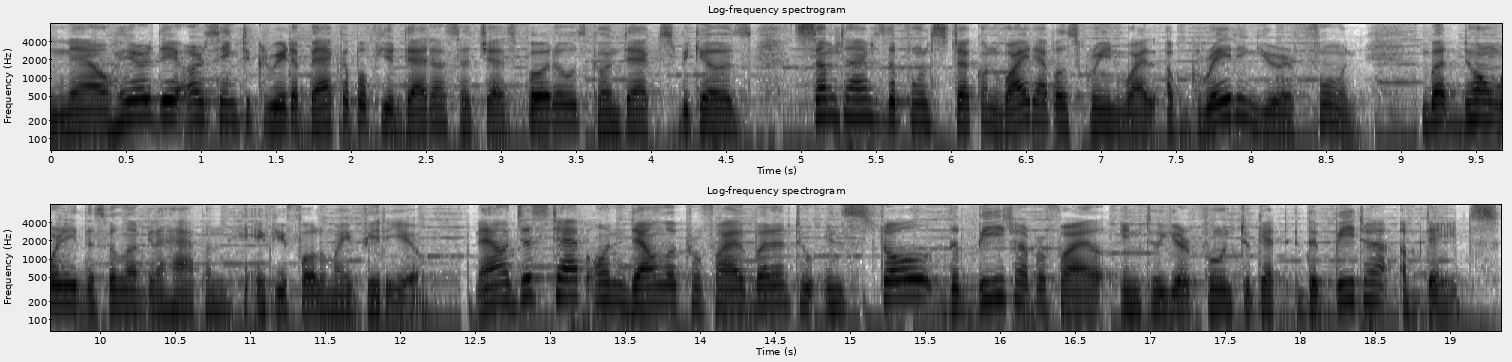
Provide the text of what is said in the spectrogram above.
Now here they are saying to create a backup of your data such as photos, contacts because sometimes the phone stuck on white Apple screen while upgrading your phone. But don't worry this will not gonna happen if you follow my video. Now just tap on download profile button to install the beta profile into your phone to get the beta updates.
